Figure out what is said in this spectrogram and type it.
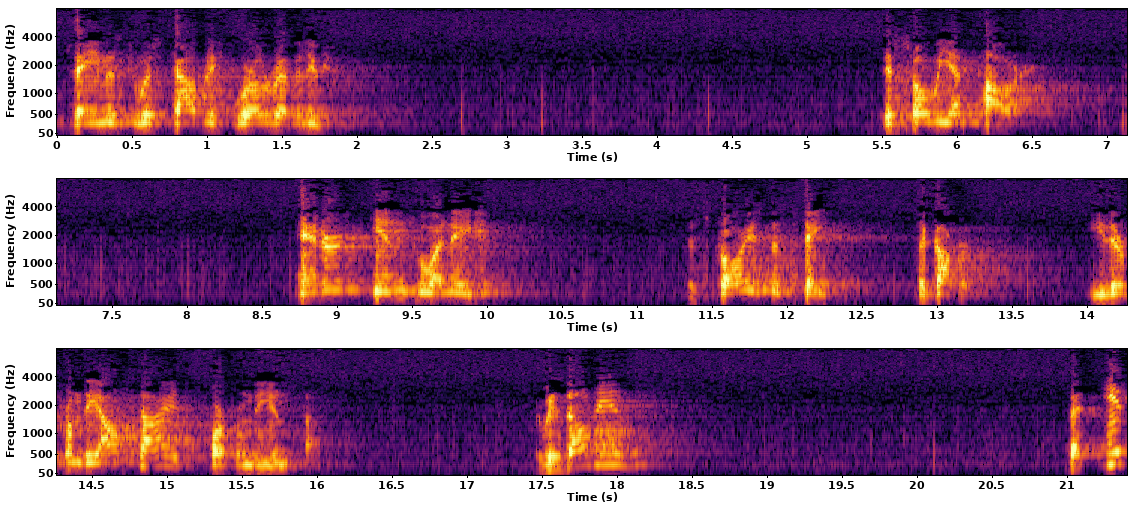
whose aim is to establish world revolution. This Soviet power enters into a nation, destroys the state, the government, either from the outside or from the inside. The result is that it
